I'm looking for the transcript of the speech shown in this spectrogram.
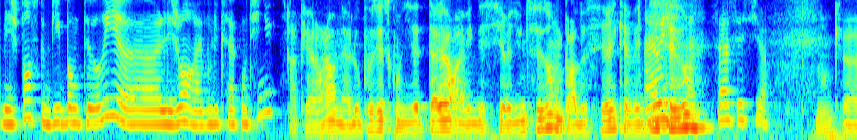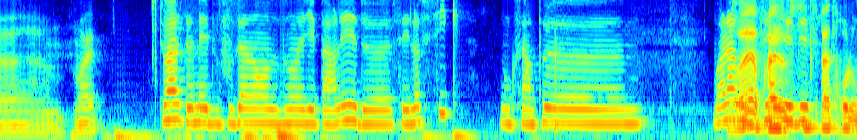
mais je pense que Big Bang Theory, euh, les gens auraient voulu que ça continue. Et puis alors là, on est à l'opposé de ce qu'on disait tout à l'heure avec des séries d'une saison. On parle de séries qui avaient 10 Ah oui. saisons. Ça, c'est sûr. Donc, euh, ouais. Tu vois, mais vous en, vous en aviez parlé de. C'est Love Sick. Donc, c'est un peu. euh, Voilà, ouais, après, c'est site, des- c'est pas trop long.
